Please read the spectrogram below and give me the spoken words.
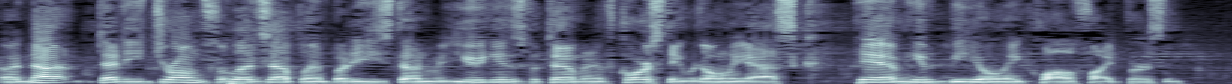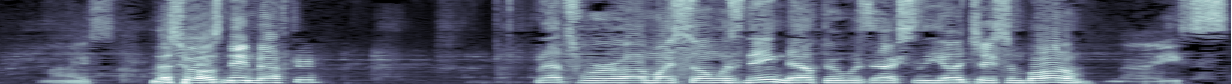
uh, not that he drummed for Led Zeppelin, but he's done reunions with them, and of course they would only ask him. He would be the only qualified person. Nice. And that's who I was named after? That's where uh, my son was named after. Was actually uh, Jason Bonham. Nice.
